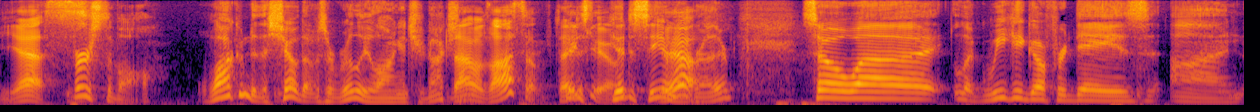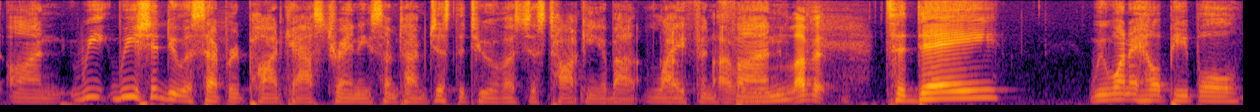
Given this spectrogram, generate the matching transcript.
Yes. first of all, welcome to the show. That was a really long introduction. that was awesome. Thank good to, you. Good to see you, my brother. So, uh, look, we could go for days on on. We we should do a separate podcast training sometime, just the two of us, just talking about life and I would fun. love it. Today, we want to help people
